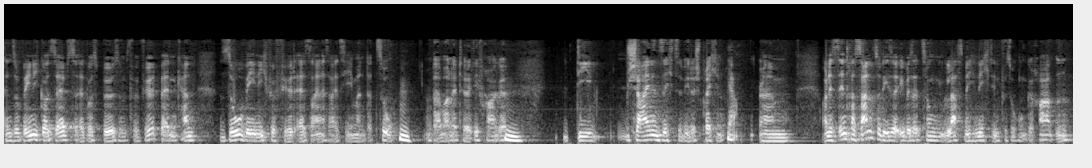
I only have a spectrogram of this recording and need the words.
Denn so wenig Gott selbst zu etwas Bösem verführt werden kann, so wenig verführt er seinerseits jemand dazu. Hm. Und da war natürlich die Frage, hm. die scheinen sich zu widersprechen. Ja. Ähm, und es ist interessant zu dieser Übersetzung, lass mich nicht in Versuchung geraten,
